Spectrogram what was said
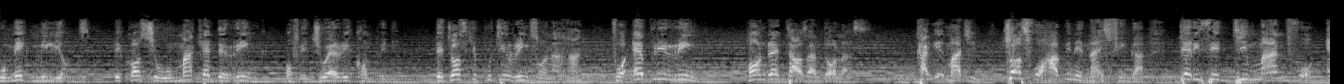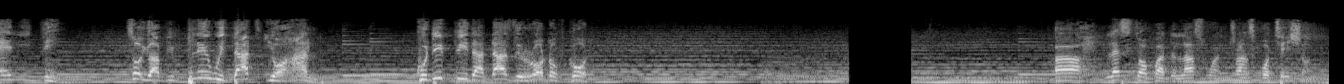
will make millions because she will market the ring of a jewelry company. They just keep putting rings on her hand. For every ring hundred thousand dollars. Can you imagine? Just for having a nice finger. There is a demand for anything. So you have been playing with that your hand. Could it be that that's the rod of god? Uh let's stop at the last one. Transportation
